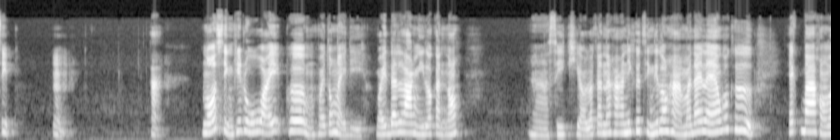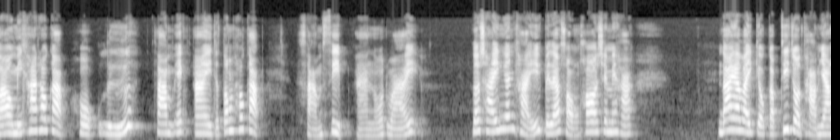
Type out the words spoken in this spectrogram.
30 อืมอะโน้ตสิ่งที่รู้ไว้เพิ่มไว้ตรงไหนดี ไว้ด้านล่างนี้แล้วกันเนาะอ่าสีเขียวแล้วกันนะคะ อันนี้คือสิ่งที่เราหามาได้แล้วก็คือ x bar ของเรามีค่าเท่ากับ 6 หรือซัม xi จะต้องเท่ากับ 30อ่าโน้ตไว้ เราใช้เงื่อนไขไปแล้ว 2 ข้อใช่ไหมคะ ได้อะไรเกี่ยวกับที่โจทย์ถามยัง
